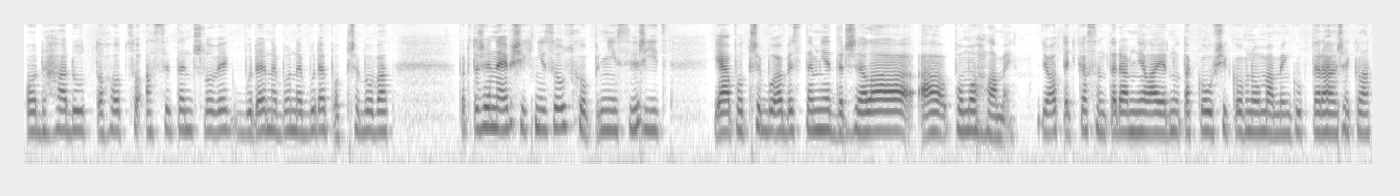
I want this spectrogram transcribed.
odhadu toho, co asi ten člověk bude nebo nebude potřebovat, protože ne všichni jsou schopní si říct, já potřebuji, abyste mě držela a pomohla mi. Jo, teďka jsem teda měla jednu takovou šikovnou maminku, která řekla,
